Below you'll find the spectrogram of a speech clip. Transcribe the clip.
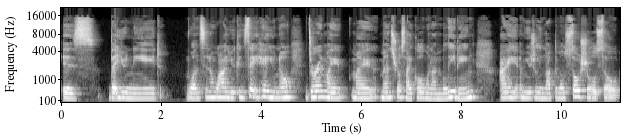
is that you need once in a while you can say hey you know during my my menstrual cycle when i'm bleeding i am usually not the most social. So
